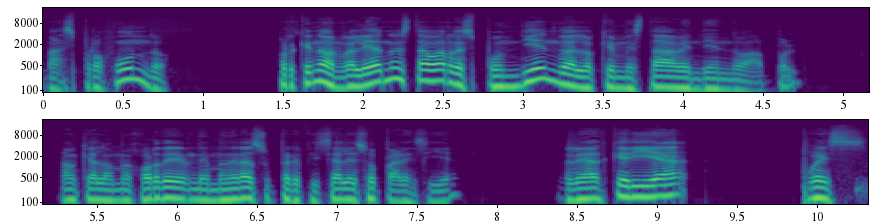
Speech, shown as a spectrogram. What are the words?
más profundo. Porque no, en realidad no estaba respondiendo a lo que me estaba vendiendo Apple. Aunque a lo mejor de, de manera superficial eso parecía. En realidad quería, pues,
